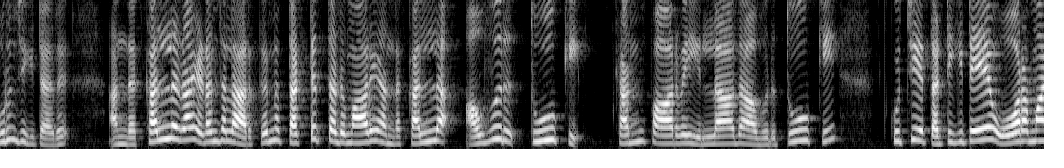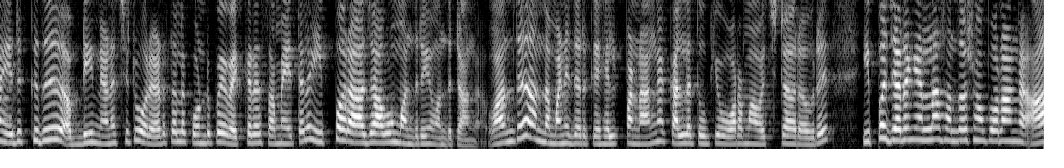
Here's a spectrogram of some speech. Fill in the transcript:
புரிஞ்சுக்கிட்டாரு. அந்த கல் தான் இடைஞ்சலாக இருக்குன்னு தட்டு தடுமாறி அந்த கல்லை அவர் தூக்கி கண் பார்வை இல்லாத அவர் தூக்கி குச்சியை தட்டிக்கிட்டே ஓரமாக இருக்குது அப்படின்னு நினச்சிட்டு ஒரு இடத்துல கொண்டு போய் வைக்கிற சமயத்தில் இப்போ ராஜாவும் மந்திரியும் வந்துட்டாங்க. வந்து அந்த மனிதருக்கு ஹெல்ப் பண்ணாங்க. கல்லை தூக்கி ஓரமாக வச்சுட்டார் அவர். இப்போ ஜனங்க எல்லாம் சந்தோஷமாக போகிறாங்க ஆ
